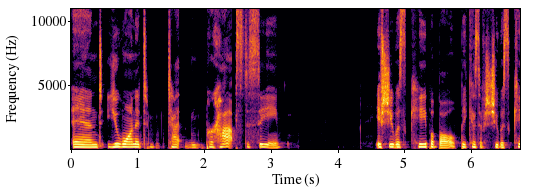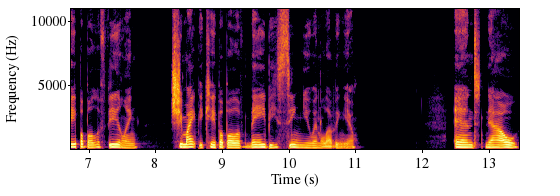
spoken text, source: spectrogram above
And you wanted to, to, perhaps to see if she was capable, because if she was capable of feeling, she might be capable of maybe seeing you and loving you. And now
